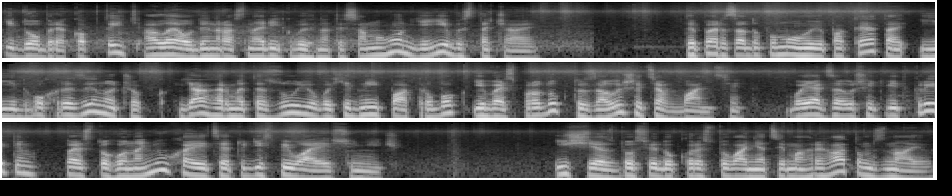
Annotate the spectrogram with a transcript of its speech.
і добре коптить, але один раз на рік вигнати самогон її вистачає. Тепер за допомогою пакета і двох резиночок я герметизую вихідний патрубок і весь продукт залишиться в банці. Бо як залишить відкритим, пес того нанюхається, тоді співає всю ніч. І ще з досвіду користування цим агрегатом знаю,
